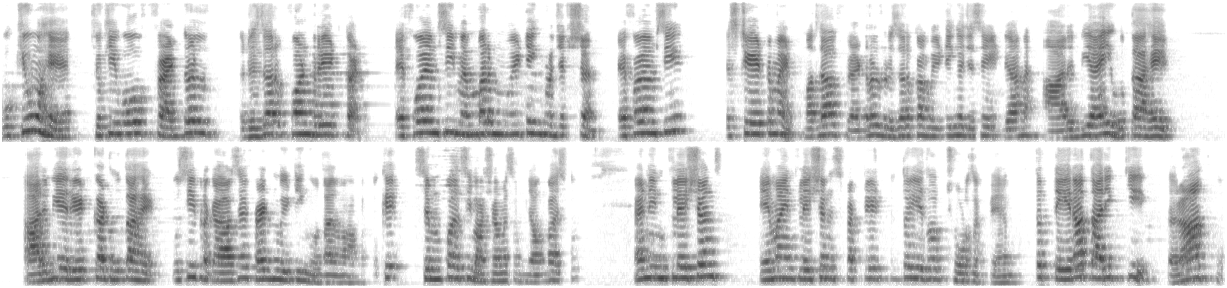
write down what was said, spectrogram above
वो क्यों है? क्योंकि वो federal reserve fund rate cut FOMC member meeting projection FOMC statement मतलब फेडरल रिज़र्व का मीटिंग है, जैसे इंडिया में आरबीआई होता है आरबीआई रेट कट होता है, उसी प्रकार से फेड मीटिंग होता है वहाँ पर ओके सिंपल सी भाषा में समझाऊँगा इसको। एंड इन्फ्लेशन एमा इन्फ्लेशन एक्सपेक्टेड तो ये तो आप छोड़ सकते हैं। तो तेरह तारीख की रात को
